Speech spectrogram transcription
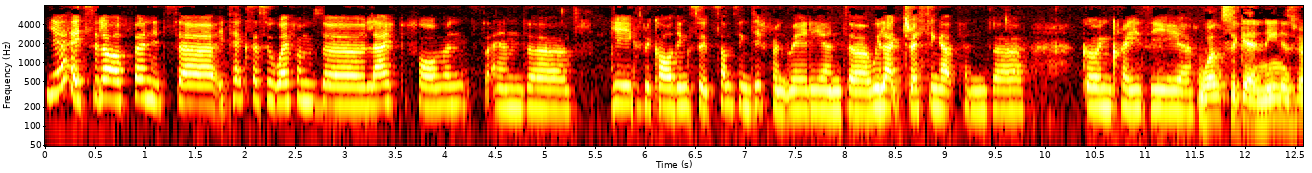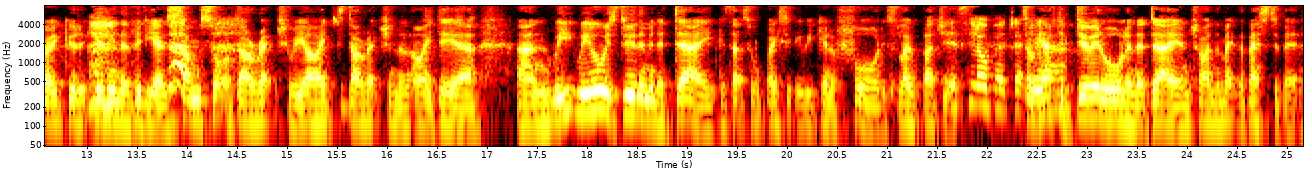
Yeah, it's a lot of fun. It's uh, it takes us away from the live performance and uh, gigs, recording, so it's something different, really. And uh, we like dressing up and going crazy. Uh, Once again, Nina's very good at giving the videos some sort of directory, i- direction and idea. And we, we always do them in a day because that's all basically we can afford. It's low budget. it's low budget. so we have to do it all in a day and try and make the best of it.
